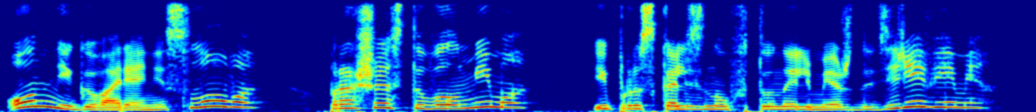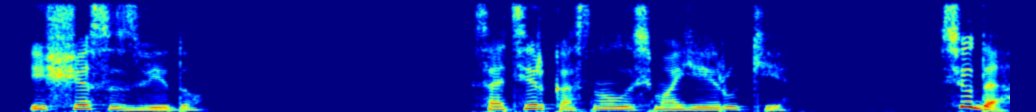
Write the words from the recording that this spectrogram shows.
он, не говоря ни слова, прошествовал мимо и, проскользнув в туннель между деревьями, исчез из виду. Сатир коснулась моей руки. «Сюда!»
